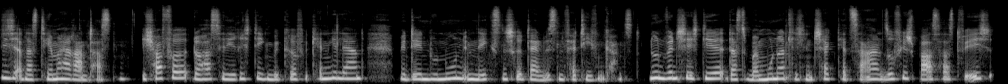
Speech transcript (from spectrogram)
die sich an das Thema herantasten. Ich hoffe, du hast hier die richtigen Begriffe kennengelernt, mit denen du nun im nächsten Schritt dein Wissen vertiefen kannst. Nun wünsche ich dir, dass du beim monatlichen Check der Zahlen so viel Spaß hast wie ich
